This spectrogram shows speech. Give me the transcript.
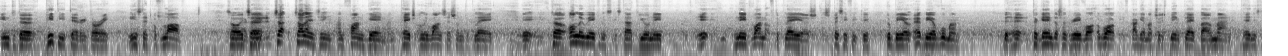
into the pity territory instead of love. So it's okay. a ch- challenging and fun game and takes only one session to play. Uh, the only weakness is that you need need one of the players specifically to be a, be a woman the game doesn't really work if Kagematsu is being played by a man. Then it's,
